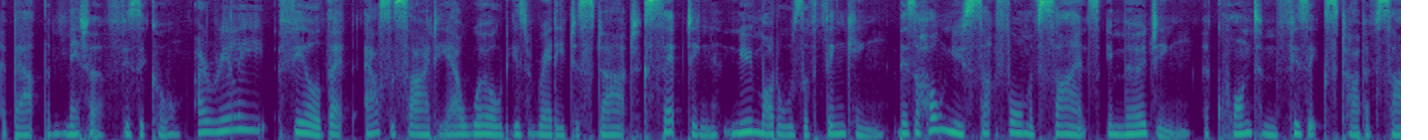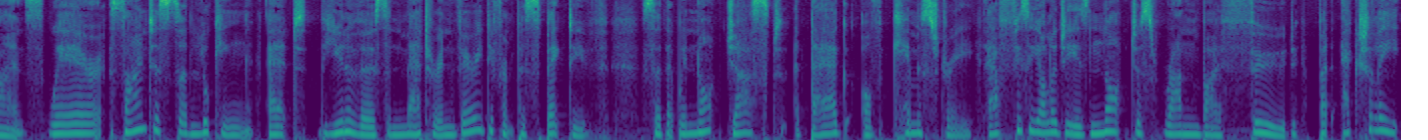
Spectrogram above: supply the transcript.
about the metaphysical. I really feel that our society, our world is ready to start accepting new models of thinking. There's a whole new form of science emerging, a quantum physics type of science, where scientists are looking at the universe and matter in very different perspective so that we're not just a bag of chemistry. Our physiology is not just run by food, but actually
